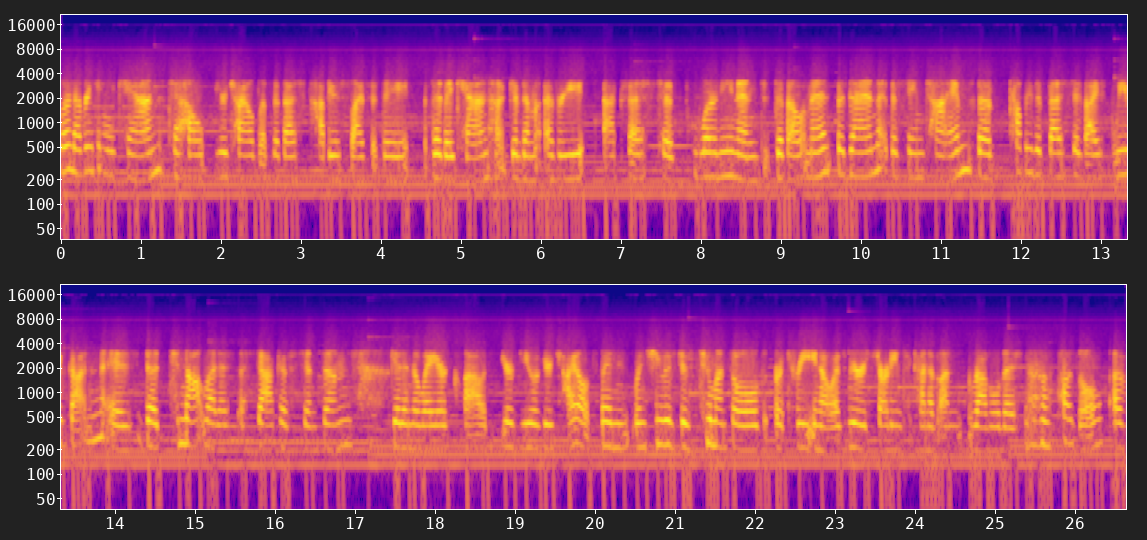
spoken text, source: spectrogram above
learn everything you can to help your child live the best, happiest life that they that they can. Give them every access to learning and development. But then at the same time, the probably the best advice we've gotten is that to not let a, a stack of symptoms get in the way or cloud your view of your child. When when she was just two months old or three, you know, as we were starting to kind of unravel this puzzle of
